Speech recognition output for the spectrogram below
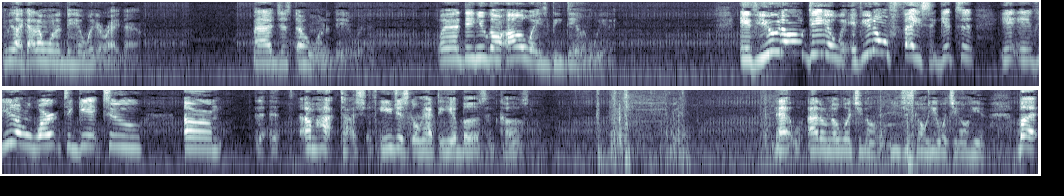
Be like, I don't want to deal with it right now. I just don't want to deal with it. Well, then you're going to always be dealing with it. If you don't deal with if you don't face it, get to, if you don't work to get to, um, I'm hot, Tasha. You just to have to hear buzzing because that I don't know what you're gonna you just gonna hear what you're gonna hear. But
